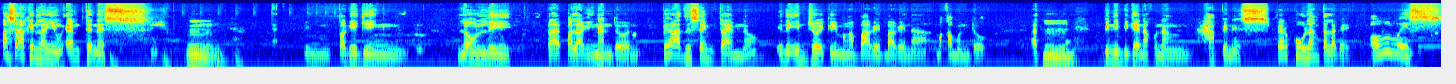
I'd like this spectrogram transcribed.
Ah, sa akin lang yung emptiness, Hmm. yung pagiging lonely, pa- palaging nandun. Pero at the same time, no, ini-enjoy ko yung mga bagay-bagay na makamundo. Hmm. Binibigyan ako ng happiness. Pero kulang talaga eh. Always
